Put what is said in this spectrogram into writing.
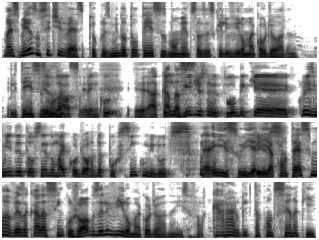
Mas mesmo se tivesse, porque o Chris Middleton tem esses momentos, às vezes, que ele vira o Michael Jordan. Ele tem esses Exato, momentos. Tem, ele, a cada... tem vídeos no YouTube que é Chris Middleton sendo o Michael Jordan por 5 minutos. É isso, e, e, acontece uma vez a cada 5 jogos ele vira o Michael Jordan. E você fala, caralho, o que, que tá acontecendo aqui?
